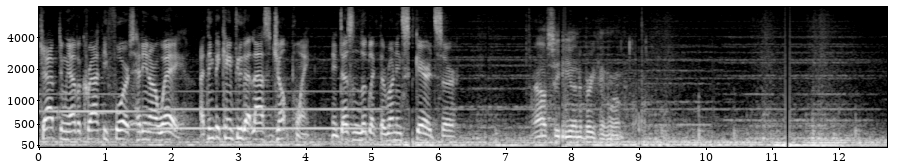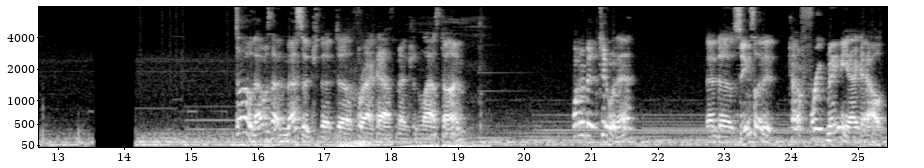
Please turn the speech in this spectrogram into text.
Captain, we have a crafty force heading our way. I think they came through that last jump point, point. it doesn't look like they're running scared, sir. I'll see you in the briefing room. So, that was that message that uh, Thrakhath mentioned last time. Quite a bit to it, eh? And uh, seems like it kind of freaked Maniac out.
